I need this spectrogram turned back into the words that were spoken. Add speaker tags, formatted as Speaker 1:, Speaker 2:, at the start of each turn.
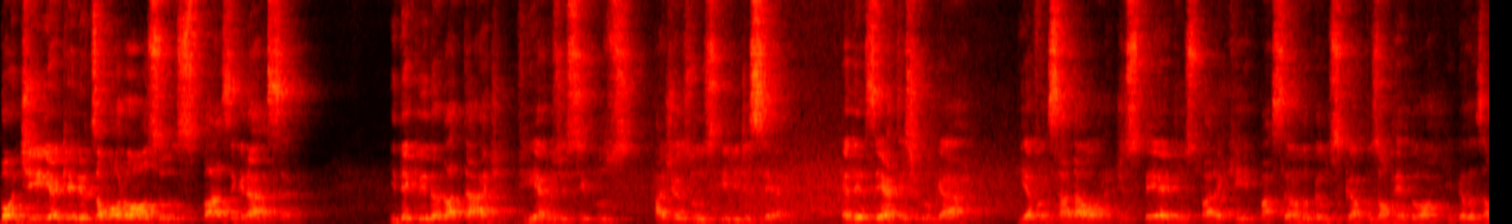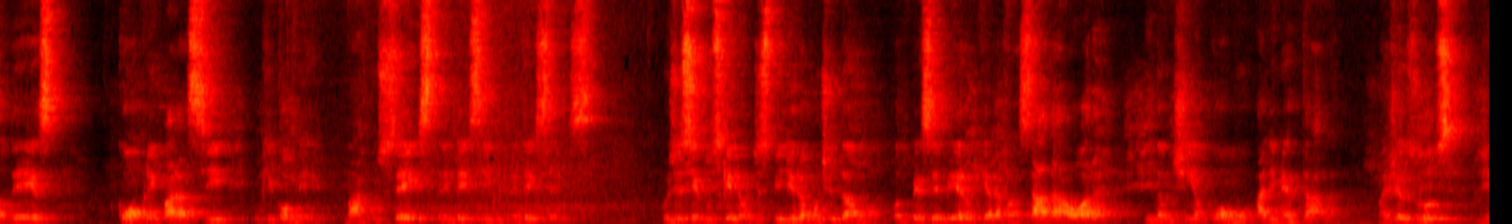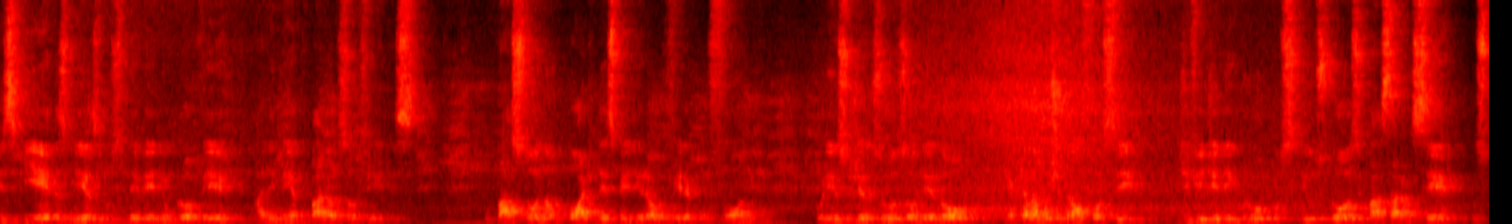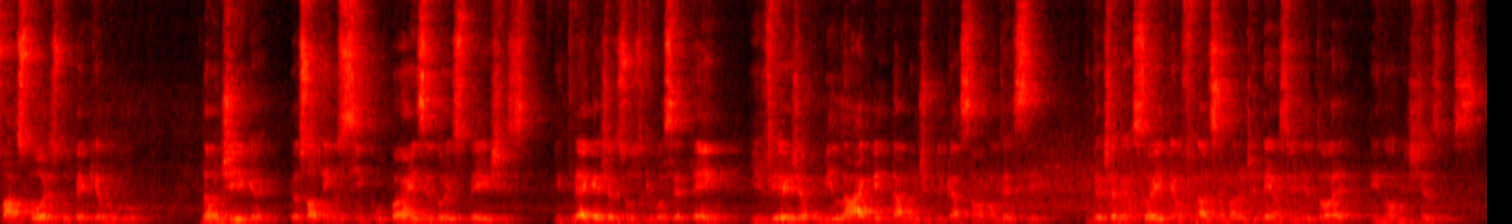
Speaker 1: Bom dia, queridos amorosos, paz e graça. E declinando a tarde, vieram os discípulos a Jesus e lhe disseram: É deserto este lugar e avançada a hora. Despede-os para que, passando pelos campos ao redor e pelas aldeias, comprem para si o que comer. Marcos 6, 35 e 36. Os discípulos queriam despedir a multidão quando perceberam que era avançada a hora e não tinha como alimentá-la. Mas Jesus disse que eles mesmos deveriam prover alimento para as ovelhas. O pastor não pode despedir a ovelha com fome. Por isso, Jesus ordenou que aquela multidão fosse dividida em grupos e os doze passaram a ser os pastores do pequeno grupo. Não diga, eu só tenho cinco pães e dois peixes. Entregue a Jesus o que você tem e veja o milagre da multiplicação acontecer. Deus te abençoe e tenha um final de semana de bênção e vitória em nome de Jesus.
